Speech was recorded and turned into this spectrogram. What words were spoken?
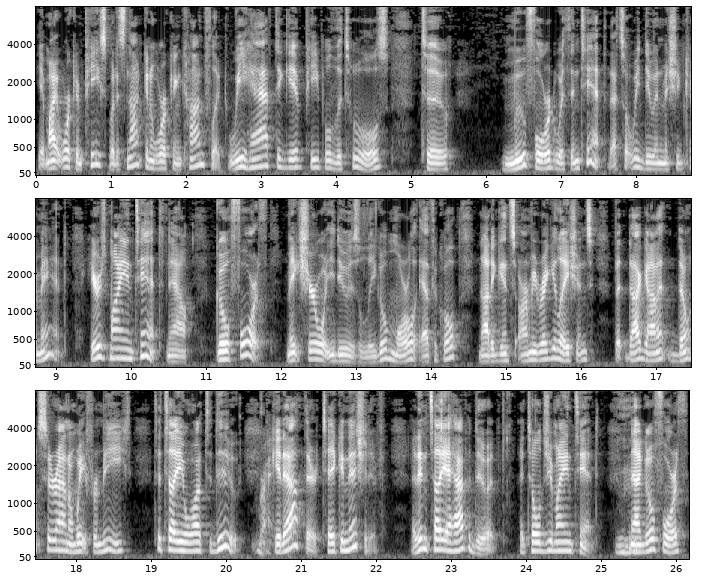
it might work in peace, but it's not going to work in conflict. We have to give people the tools to move forward with intent. That's what we do in Mission Command. Here's my intent. Now, go forth. Make sure what you do is legal, moral, ethical, not against Army regulations, but doggone it, don't sit around and wait for me to tell you what to do. Right. Get out there, take initiative. I didn't tell you how to do it, I told you my intent. Mm-hmm. Now go forth,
